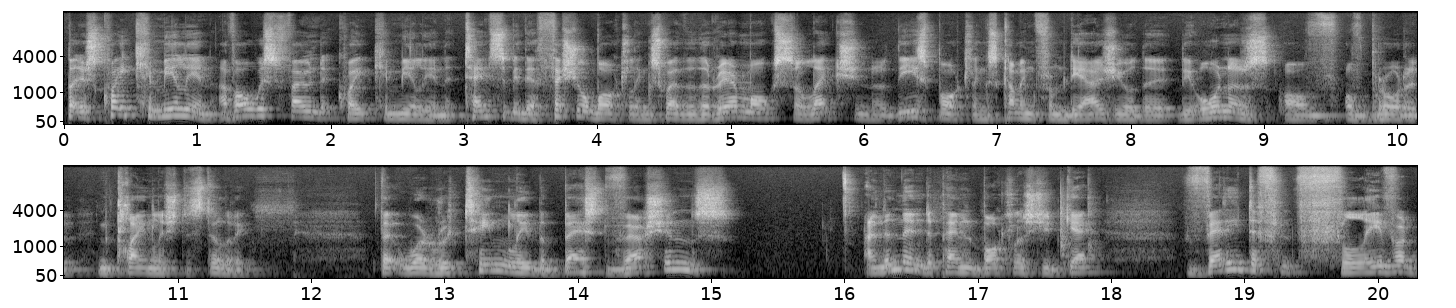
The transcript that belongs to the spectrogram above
But it's quite chameleon. I've always found it quite chameleon. It tends to be the official bottlings, whether the rare malt selection or these bottlings coming from Diageo, the, the owners of, of Brora and Clynelish Distillery that were routinely the best versions. And in the independent bottlers, you'd get very different flavoured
